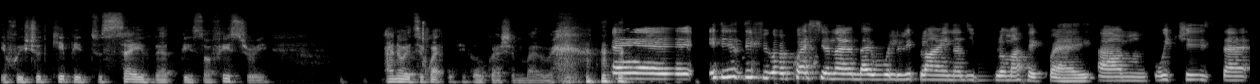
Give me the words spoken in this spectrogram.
if we should keep it to save that piece of history. I know it's a quite difficult question, by the way. uh, it is a difficult question, and I will reply in a diplomatic way, um, which is that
